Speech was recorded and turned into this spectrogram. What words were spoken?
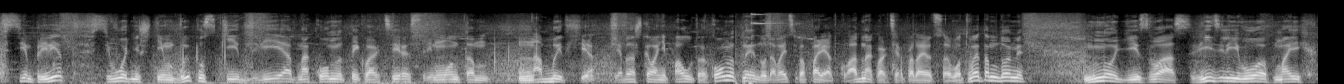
Всем привет! В сегодняшнем выпуске две однокомнатные квартиры с ремонтом на Бытхе. Я бы даже сказал, они полуторакомнатные, но давайте по порядку. Одна квартира продается вот в этом доме. Многие из вас видели его в моих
